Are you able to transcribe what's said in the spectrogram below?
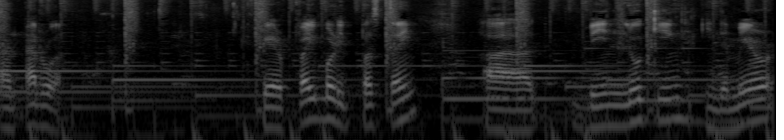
and arrogant. Her favorite pastime had been looking in the mirror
